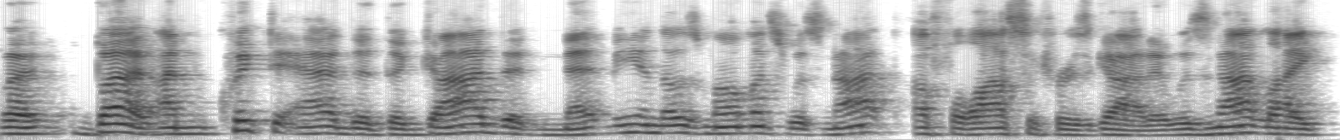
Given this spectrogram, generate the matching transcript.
But but I'm quick to add that the God that met me in those moments was not a philosopher's God. It was not like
